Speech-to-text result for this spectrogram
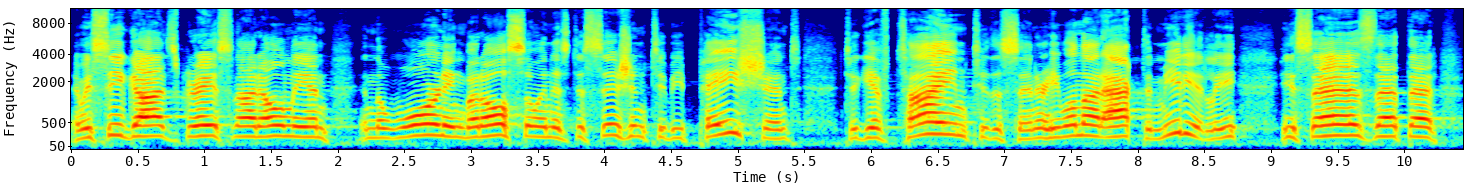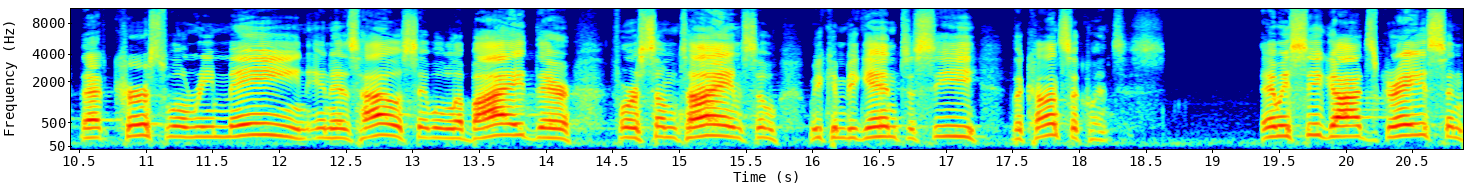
And we see God's grace not only in, in the warning, but also in his decision to be patient to give time to the sinner. He will not act immediately. He says that, that that curse will remain in his house, it will abide there for some time so we can begin to see the consequences. And we see God's grace in,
